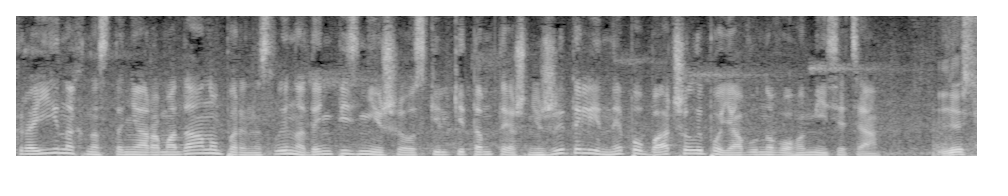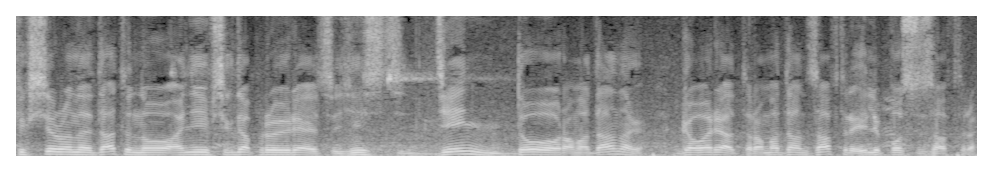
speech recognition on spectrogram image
країнах настання Рамадану перенесли на день пізніше, оскільки тамтешні жителі не побачили появу нового місяця. Есть фиксированные даты, но они всегда проверяются. Есть день до Рамадана, говорят, Рамадан завтра или послезавтра.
